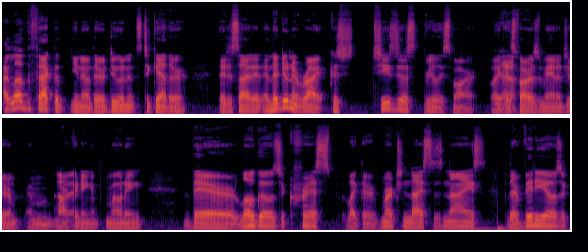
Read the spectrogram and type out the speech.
i love the fact that you know they're doing it together they decided and they're doing it right because she's just really smart like Yeah. as far as manager and, and Oh, yeah. marketing and promoting their logos are crisp like their merchandise is nice their videos are t-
